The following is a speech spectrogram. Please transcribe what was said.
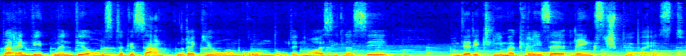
Darin widmen wir uns der gesamten Region rund um den Neusiedlersee, in der die Klimakrise längst spürbar ist.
